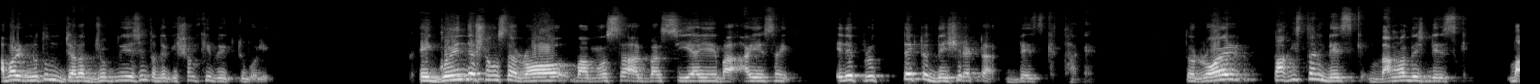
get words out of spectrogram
আবার নতুন যারা যোগ দিয়েছেন, তাদেরকে সংক্ষেপে একটু বলি। এই গোয়েন্দা সংস্থা র বা মোসাদ বা সিআইএ বা আইএসআই এদের প্রত্যেকটা দেশের একটা ডেস্ক থাকে। তো রয়ের পাকিস্তান ডেস্ক, বাংলাদেশ ডেস্ক বা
